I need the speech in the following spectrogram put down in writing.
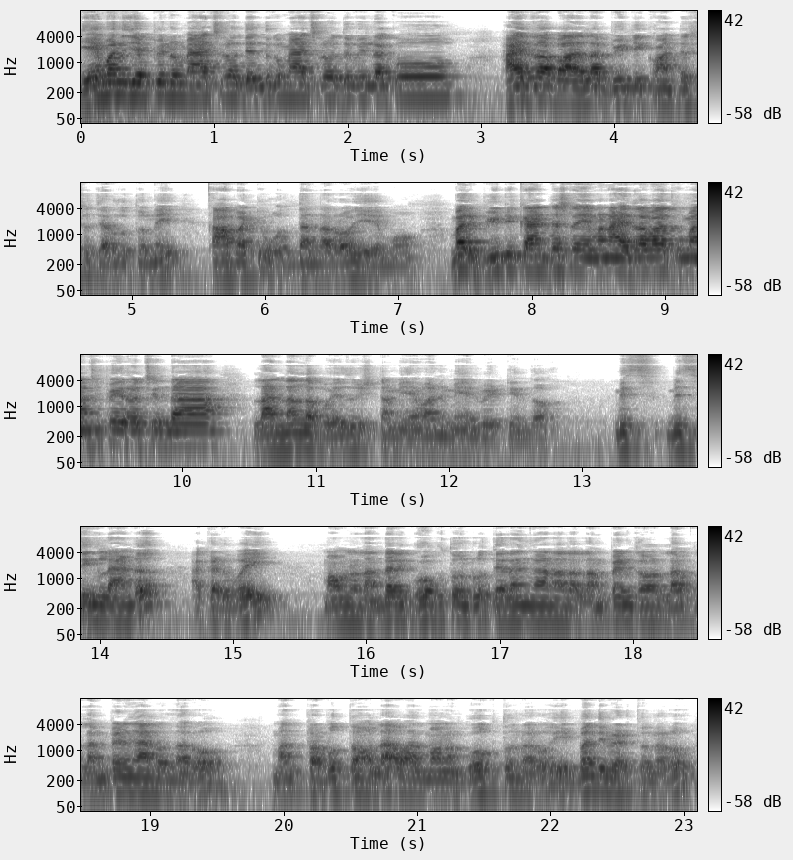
ఏమని చెప్పిండ్రు? మ్యాచ్లో వద్దు ఎందుకు మ్యాచ్ వద్దు వీళ్ళకు? హైదరాబాద్లో బ్యూటీ కాంటెస్ట్ జరుగుతున్నాయి. కాబట్టి వద్దన్నారో ఏమో. మరి బ్యూటీ కాంటెస్ట్లో ఏమన్నా హైదరాబాద్కు మంచి పేరు వచ్చిందా? లండన్లో పోయి చూసినాం. ఏమని మెయిన్ పెట్టిందో? మిస్ మిస్సింగ్ ల్యాండ్ అక్కడ పోయి మమ్మల్ని అందరినీ గోకుతుండ్రు. తెలంగాణలో లంపెన్ గవ- లంపెన్ ఉన్నారు. మన ప్రభుత్వంలో వాళ్ళు మమ్మల్ని గోకుతున్నారు ఇబ్బంది పెడుతున్నారు.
